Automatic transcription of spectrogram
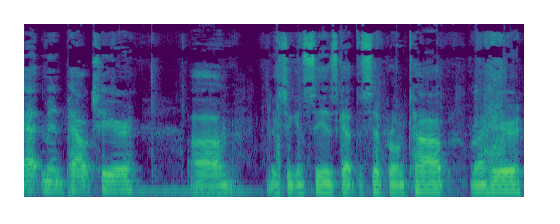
admin pouch here. Um, as you can see, it's got the zipper on top right here.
